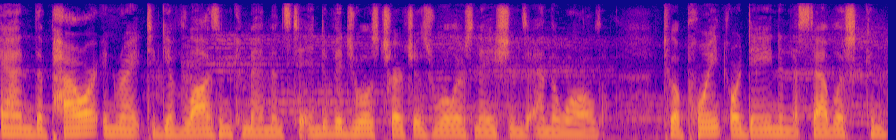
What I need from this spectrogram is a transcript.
and the power and right to give laws and commandments to individuals, churches, rulers, nations, and the world, to appoint, ordain, and establish con-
